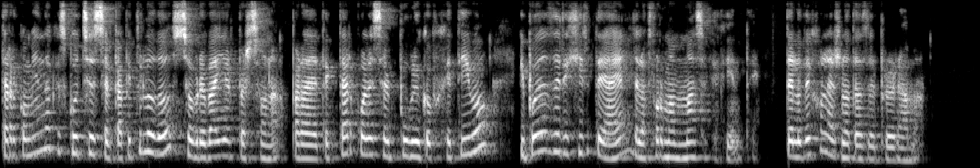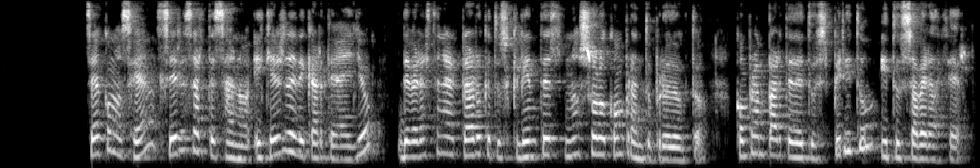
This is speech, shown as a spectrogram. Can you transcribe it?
Te recomiendo que escuches el capítulo 2 sobre Buyer Persona para detectar cuál es el público objetivo y puedas dirigirte a él de la forma más eficiente. Te lo dejo en las notas del programa. Sea como sea, si eres artesano y quieres dedicarte a ello, deberás tener claro que tus clientes no solo compran tu producto, compran parte de tu espíritu y tu saber hacer.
